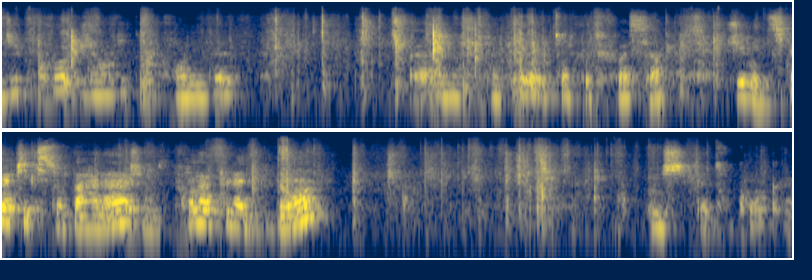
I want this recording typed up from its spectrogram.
Du coup j'ai envie de prendre... Ça fait un peu le temps que l'autre fois ça. J'ai mes petits papiers qui sont par là. Je vais prendre un peu là-dedans trop quoi encore.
